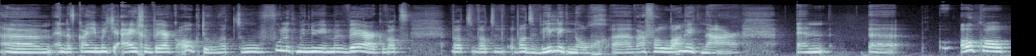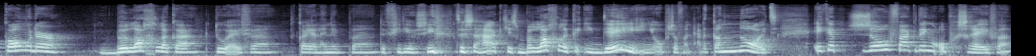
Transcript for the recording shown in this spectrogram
Um, en dat kan je met je eigen werk ook doen. Wat, hoe voel ik me nu in mijn werk? Wat, wat, wat, wat wil ik nog? Uh, waar verlang ik naar? En uh, ook al komen er belachelijke, ik doe even kan je alleen op uh, de video zien, tussen haakjes, belachelijke ideeën in je op. Zo van, ja, dat kan nooit. Ik heb zo vaak dingen opgeschreven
